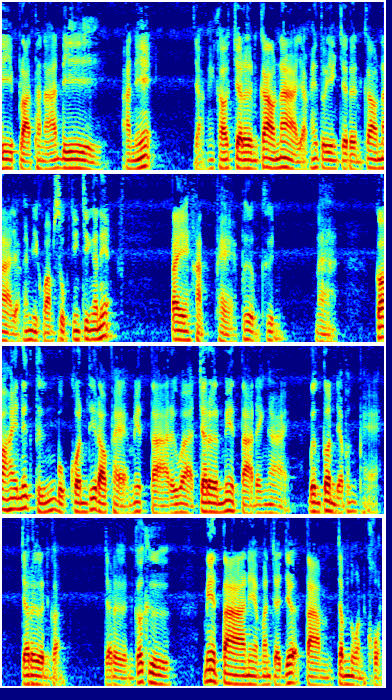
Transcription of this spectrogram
ดีปรารถนาดี อันนี้อยากให้เขาเจริญก้าวหน้า อยากให้ตัวเองเจริญก้าวหน้า อยากให้มีความสุขจริง ๆ อันนี้ไปหัดแผ่เพิ่มขึ้นนะก็ให้นึกถึงบุคคลที่เราแผ่เมตตาหรือว่าเจริญเมตตาได้ง่าย เบื้องต้นอย่าเพิ่งแผ่เจริญก่อน เจริญก็คือเมตตาเนี่ยมันจะเยอะตามจำนวนคน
